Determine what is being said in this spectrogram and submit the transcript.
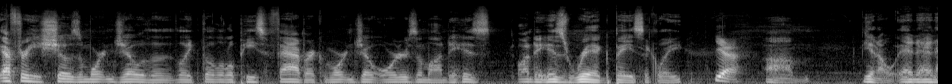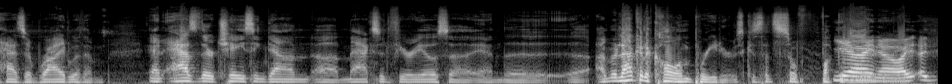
after he shows Immortan Joe the like the little piece of fabric, Immortan Joe orders him onto his onto his rig, basically. Yeah, Um, you know, and, and has him ride with him. And as they're chasing down uh, Max and Furiosa and the, uh, I'm not going to call them breeders because that's so fucking. yeah, I weird to know. I, I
